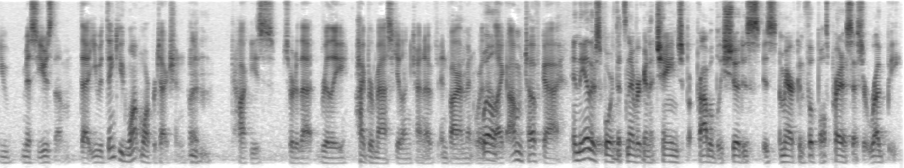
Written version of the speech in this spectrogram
you misuse them. That you would think you'd want more protection, but Mm-hmm. hockey's sort of that really hyper masculine kind of environment where Well- they're like, I'm a tough guy. And the other sport that's never going to change, but probably should, is is American football's predecessor, rugby.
